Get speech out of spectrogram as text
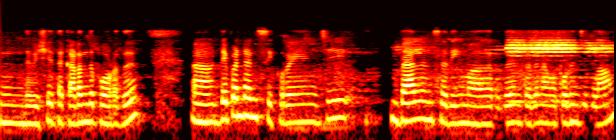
இந்த விஷயத்தை கடந்து போகிறது டிபெண்டன்சி குறைஞ்சி பேலன்ஸ் அதிகமாகிறதுன்றதை நம்ம புரிஞ்சுக்கலாம்.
